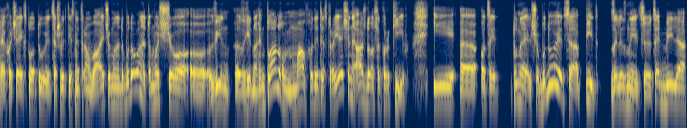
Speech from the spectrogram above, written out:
е, хоча експлуатується швидкісний трамвай. Чому недобудований? Тому що е, він згідно генплану мав ходити з Троєщини аж до Осокорків, і е, оцей тунель, що будується під. Залізницею це біля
